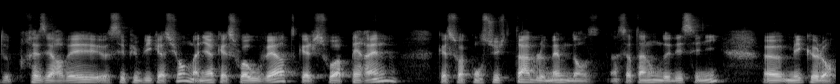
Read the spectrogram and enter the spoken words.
de préserver ces publications de manière qu'elles soient ouvertes, qu'elles soient pérennes, qu'elles soient consultables même dans un certain nombre de décennies, mais que leur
